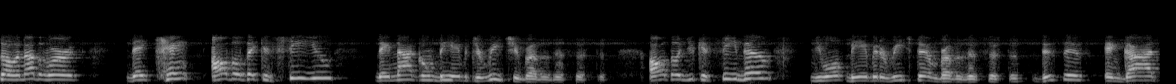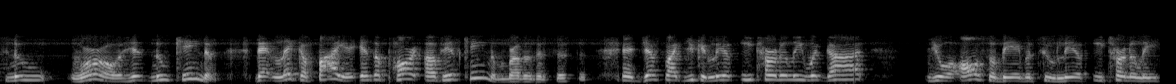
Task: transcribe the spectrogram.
So, in other words, they can't, although they can see you, they're not going to be able to reach you, brothers and sisters. Although you can see them, you won't be able to reach them, brothers and sisters. This is in God's new world, His new kingdom. That lake of fire is a part of His kingdom, brothers and sisters. And just like you can live eternally with God, you will also be able to live eternally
